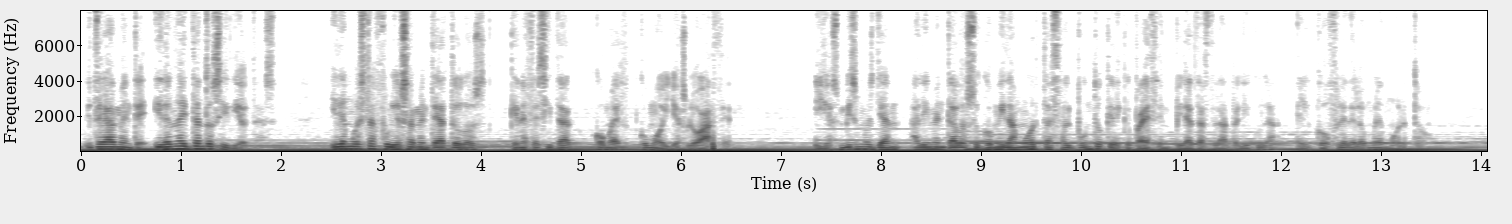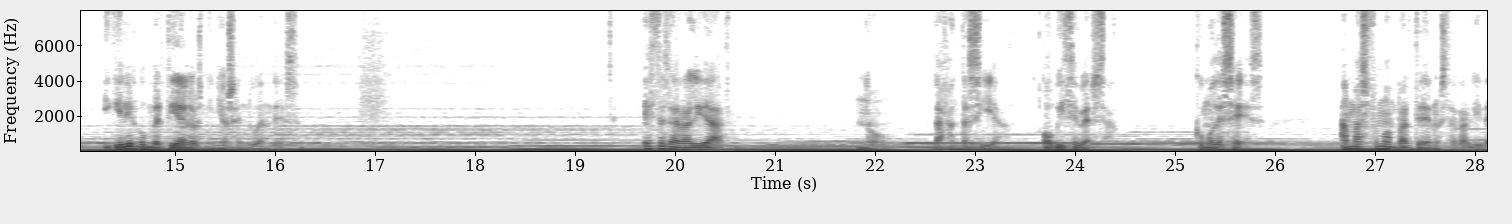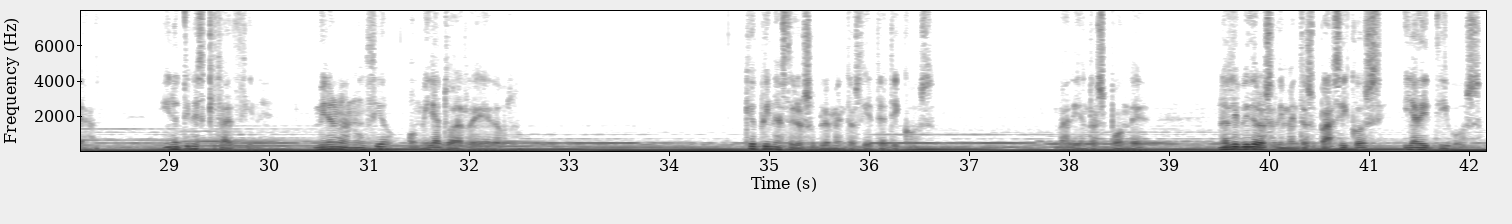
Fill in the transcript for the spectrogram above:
Literalmente, ¿y dónde hay tantos idiotas? Y demuestra furiosamente a todos que necesita comer como ellos lo hacen. Ellos mismos ya han alimentado su comida muerta hasta el punto que de que parecen piratas de la película El cofre del hombre muerto. Y quieren convertir a los niños en duendes. ¿Esta es la realidad? No, la fantasía, o viceversa, como desees. Ambas forman parte de nuestra realidad. Y no tienes que ir al cine. Mira un anuncio o mira a tu alrededor. ¿Qué opinas de los suplementos dietéticos? Badin responde, no divide los alimentos básicos y aditivos.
